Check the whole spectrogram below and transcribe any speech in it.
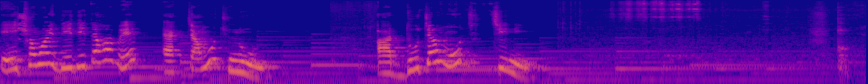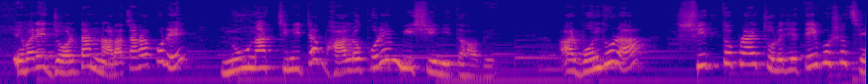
এই সময় দিয়ে দিতে হবে এক চামচ নুন আর দু চামচ চিনি। এবারে জলটা নাড়াচাড়া করে নুন আর চিনিটা ভালো করে মিশিয়ে নিতে হবে। আর বন্ধুরা, শীত তো প্রায় চলে যেতেই বসেছে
